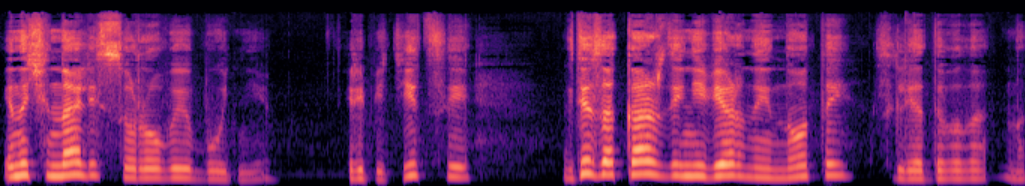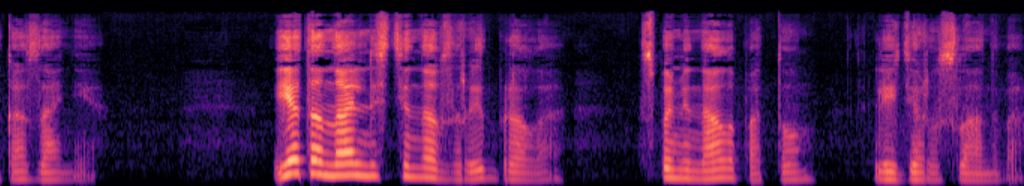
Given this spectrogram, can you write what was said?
и начинались суровые будни репетиции, где за каждой неверной нотой следовало наказание. Я тональности на взрыд брала, вспоминала потом Лидия Русланова.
